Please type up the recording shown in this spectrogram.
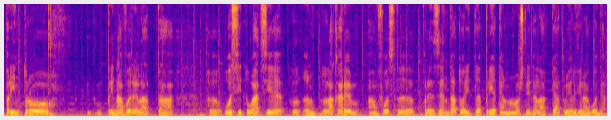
printr-o prin a vă relata Uh, o situație la care am fost uh, prezent datorită prietenilor noștri de la Teatrul Elvira Godean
